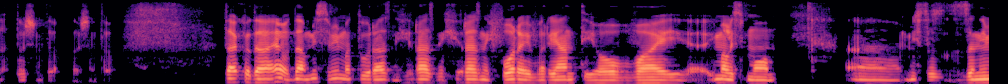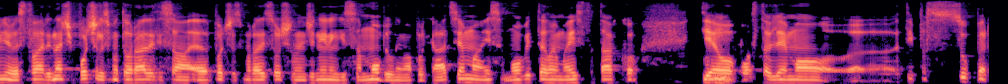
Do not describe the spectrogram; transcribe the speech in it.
da, točno to, točno to. Tako da, evo, da, mislim ima tu raznih, raznih, raznih fora i varijanti. Ovaj, imali smo uh, isto zanimljive stvari. Znači, počeli smo to raditi sa, uh, počeli smo raditi social engineering i sa mobilnim aplikacijama i sa mobitelima isto tako gdje ovo postavljamo uh, tipa super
